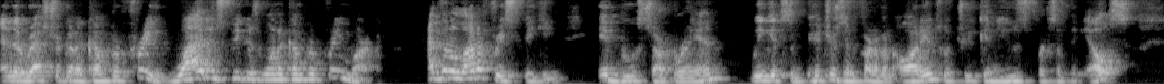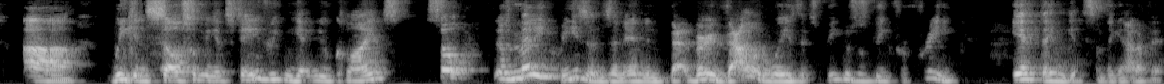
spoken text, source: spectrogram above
and the rest are going to come for free? Why do speakers want to come for free, Mark? I've done a lot of free speaking. It boosts our brand. We get some pictures in front of an audience, which we can use for something else. Uh, we can sell something at stage. We can get new clients. So there's many reasons and, and very valid ways that speakers will speak for free if they can get something out of it.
